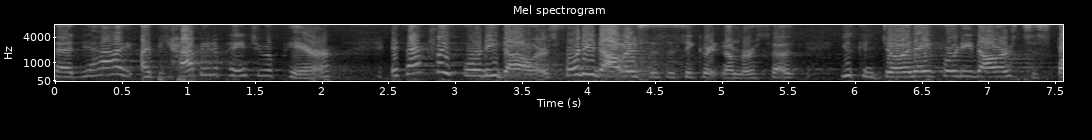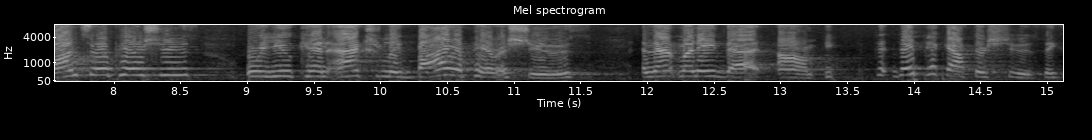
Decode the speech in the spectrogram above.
said, yeah, I'd be happy to paint you a pair. It's actually $40. $40 is the secret number. So you can donate $40 to sponsor a pair of shoes, or you can actually buy a pair of shoes, and that money that, um, th- they pick out their shoes. They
